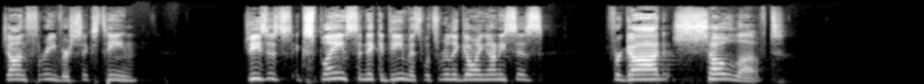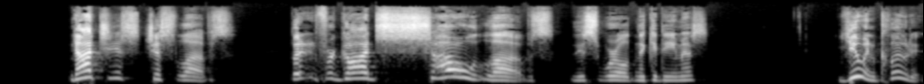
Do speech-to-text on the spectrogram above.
John 3, verse 16. Jesus explains to Nicodemus what's really going on. He says, For God so loved, not just just loves, but for God so loves this world, Nicodemus, you included.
